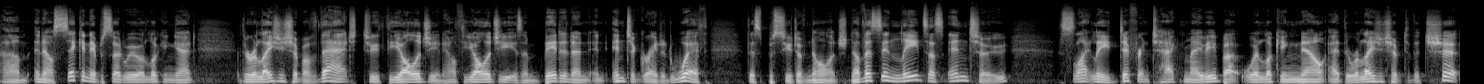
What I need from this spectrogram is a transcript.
Um, in our second episode, we were looking at the relationship of that to theology and how theology is embedded in and integrated with this pursuit of knowledge. Now, this then leads us into slightly different tact, maybe, but we're looking now at the relationship to the church,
